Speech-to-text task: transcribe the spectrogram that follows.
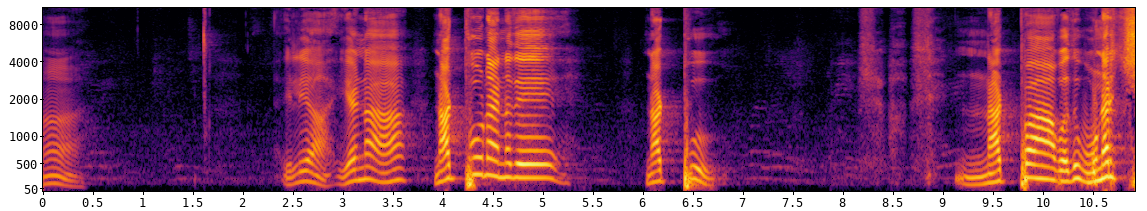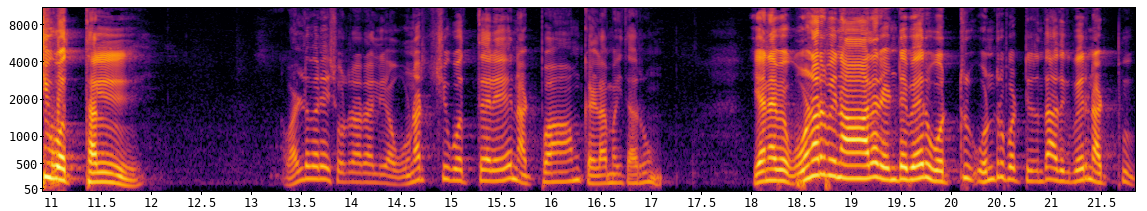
ஆ. இல்லையா? ஏன்னா நட்புனா என்னது? நட்பு. நட்பாவது உணர்ச்சி ஒத்தல். வள்ளுவரே சொல்கிறாரா இல்லையா? உணர்ச்சி ஒத்தலே நட்பாம் கிழமை தரும். எனவே உணர்வினால் ரெண்டு பேர் ஒற்று ஒன்றுபட்டிருந்தால் அதுக்கு பேர் நட்பு.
